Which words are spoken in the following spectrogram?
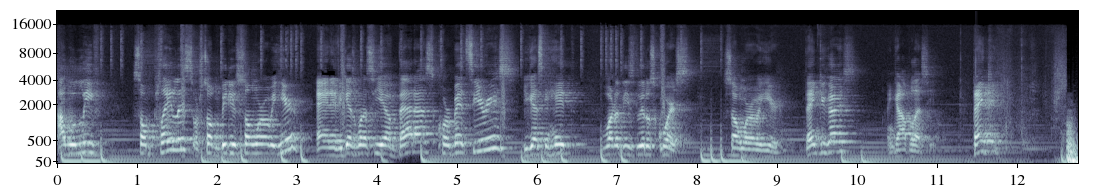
I will leave some playlists or some videos somewhere over here. And if you guys want to see a badass Corvette series, you guys can hit one of these little squares somewhere over here. Thank you guys, and God bless you. Thank you.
